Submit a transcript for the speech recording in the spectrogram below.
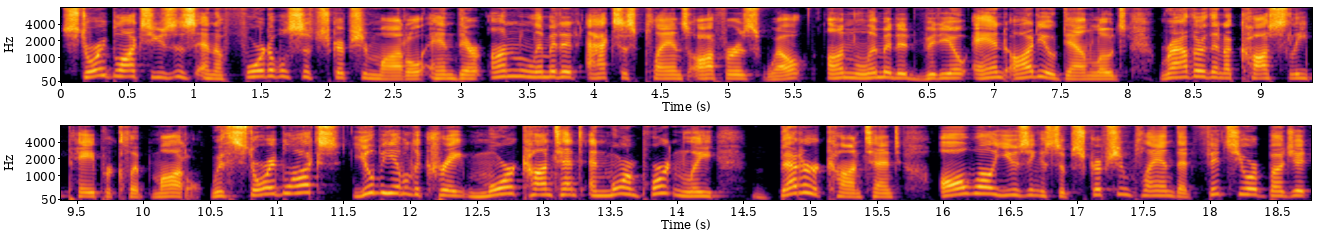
Storyblocks uses an affordable subscription model, and their unlimited access plans offers, well, unlimited video and audio downloads rather than a costly pay per clip model. With Storyblocks, you'll be able to create more content and, more importantly, better content, all while using a subscription plan that fits your budget,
